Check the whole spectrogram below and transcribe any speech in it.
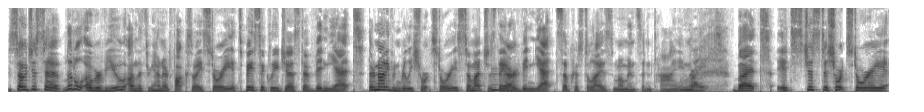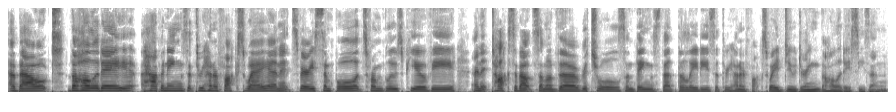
so just a little overview on the 300 Foxway story. It's basically just a vignette. They're not even really short stories so much as they mm-hmm. are vignettes of crystallized moments in time. Right. But it's just a short story about the holiday happenings at 300 Foxway, and it's very simple. It's from Blues POV, and it talks about some of the rituals and things that the ladies at 300 Foxway do during the holiday season.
